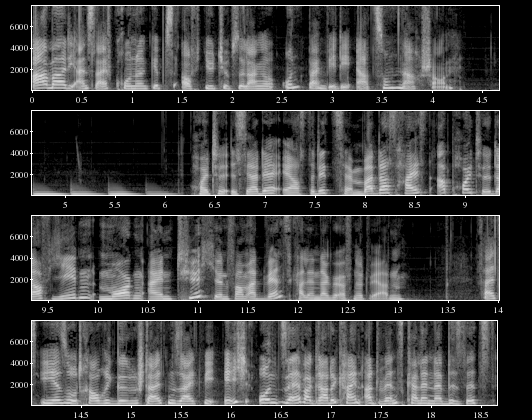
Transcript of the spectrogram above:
Aber die 1 Live Krone gibt's auf YouTube so lange und beim WDR zum Nachschauen. Heute ist ja der 1. Dezember. Das heißt, ab heute darf jeden Morgen ein Türchen vom Adventskalender geöffnet werden. Falls ihr so traurige Gestalten seid wie ich und selber gerade keinen Adventskalender besitzt,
